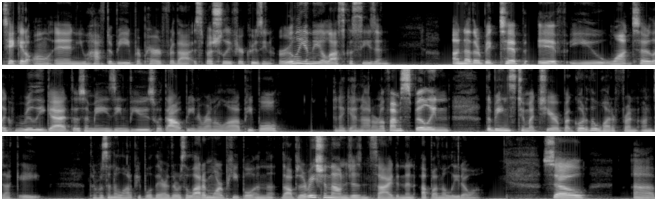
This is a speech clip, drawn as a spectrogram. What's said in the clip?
take it all in, you have to be prepared for that, especially if you're cruising early in the Alaska season. Another big tip if you want to like really get those amazing views without being around a lot of people. And again, I don't know if I'm spilling the beans too much here, but go to the waterfront on deck 8 there wasn't a lot of people there. There was a lot of more people in the, the observation lounges inside and then up on the Lido. So uh,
